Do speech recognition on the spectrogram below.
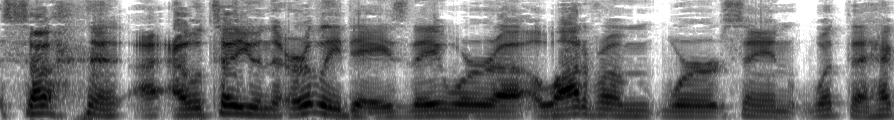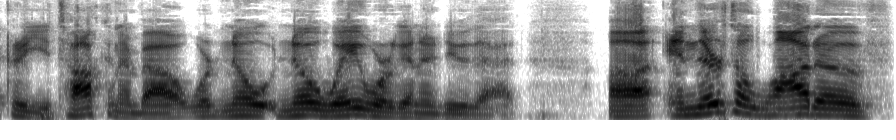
so I, will tell you in the early days they were uh, a lot of them were saying, "What the heck are you talking about? We're no no way we're going to do that." Uh, and there's a lot of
